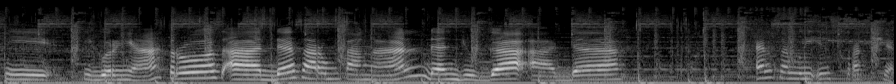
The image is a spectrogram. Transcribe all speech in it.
si figurnya. Terus ada sarung tangan dan juga ada assembly instruction.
